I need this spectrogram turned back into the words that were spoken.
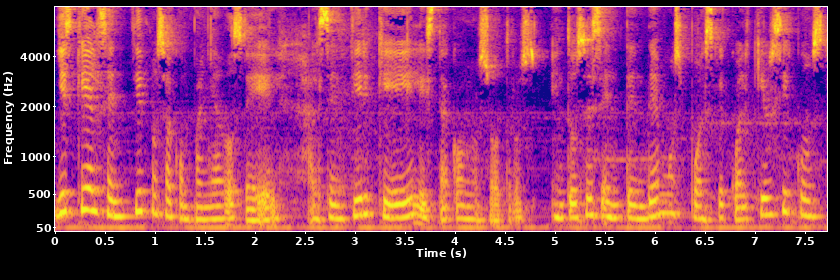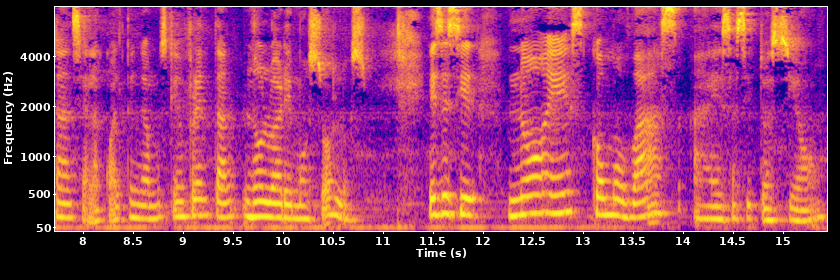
Y es que al sentirnos acompañados de Él, al sentir que Él está con nosotros, entonces entendemos pues que cualquier circunstancia a la cual tengamos que enfrentar, no lo haremos solos. Es decir, no es cómo vas a esa situación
